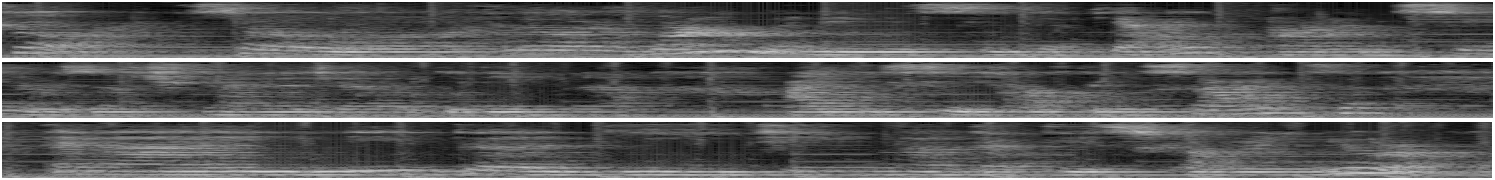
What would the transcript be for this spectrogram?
Sure. So, hello everyone. My name is Sylvia Piai. I'm Senior Research Manager within uh, IDC Health Insights, and I lead uh, the team that is covering Europe.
